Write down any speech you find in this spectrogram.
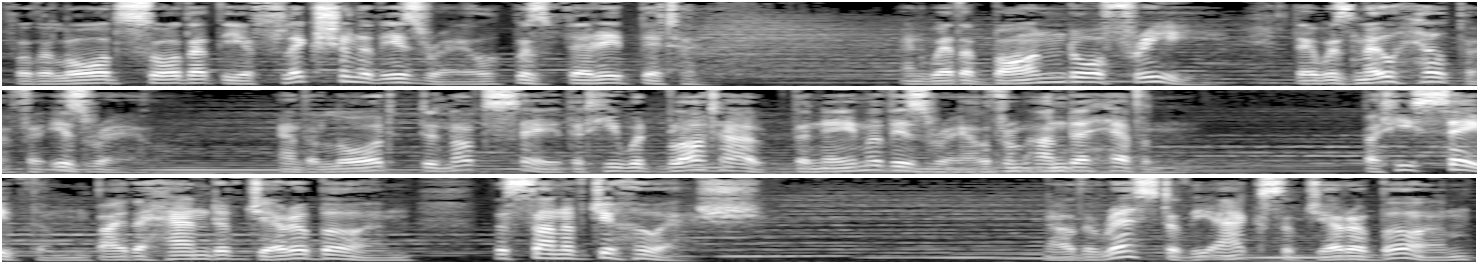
For the Lord saw that the affliction of Israel was very bitter, and whether bond or free, there was no helper for Israel. And the Lord did not say that he would blot out the name of Israel from under heaven. But he saved them by the hand of Jeroboam, the son of Jehoash. Now the rest of the acts of Jeroboam,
